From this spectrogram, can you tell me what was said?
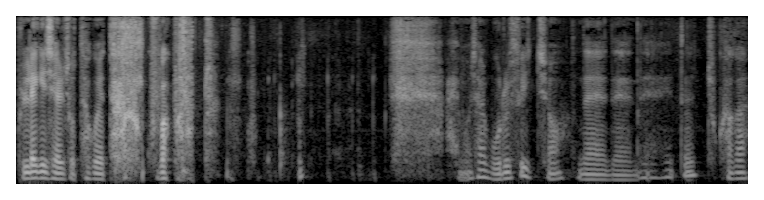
블랙이 제일 좋다고 했다가 구박받았다. 아이 뭐잘 모를 수 있죠. 네, 네, 네. 또 조카가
